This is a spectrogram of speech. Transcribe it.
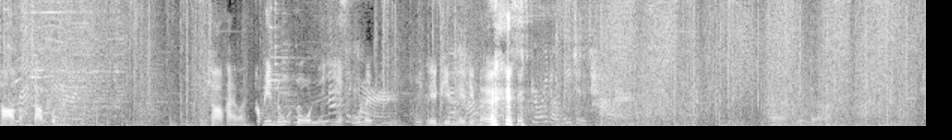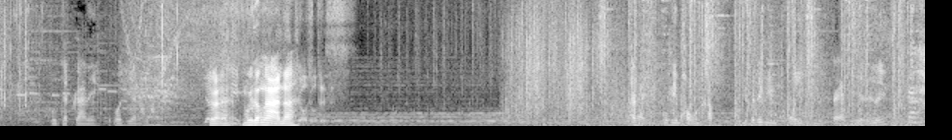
ชอบอะชอบคุณอะผมชอบใครวะก็พี่นุโดนไอ้เฮียกูเลยรีบพิมพ์รีบพิมพ์เลย Destroyed a Legion tower. จัดการเองพวกเฮียนใช่ไหมมือสังหารนะ อะไรกูพิมพ์ของคุณครับยังไม่ได้พิมพ์คุยแต่เหี้ยเลย The ๆ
